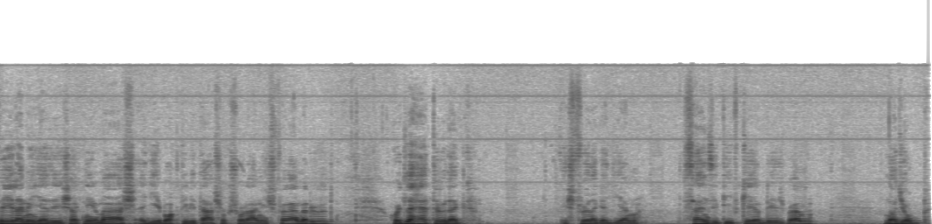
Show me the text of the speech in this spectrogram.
véleményezéseknél más egyéb aktivitások során is felmerült, hogy lehetőleg, és főleg egy ilyen szenzitív kérdésben nagyobb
